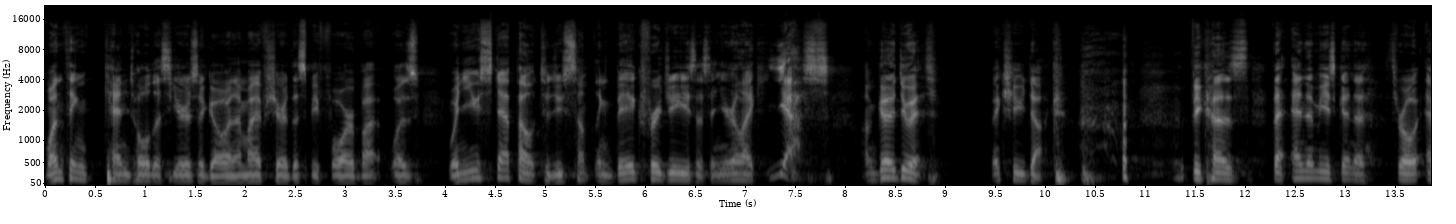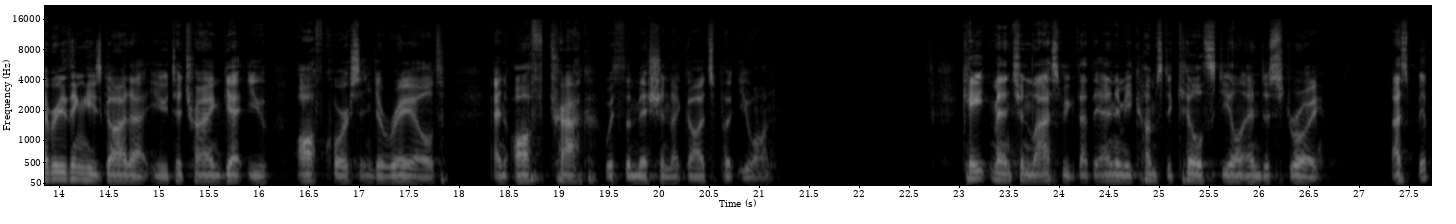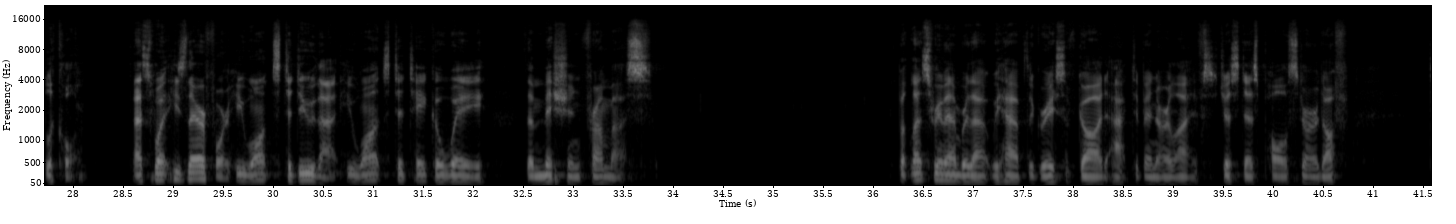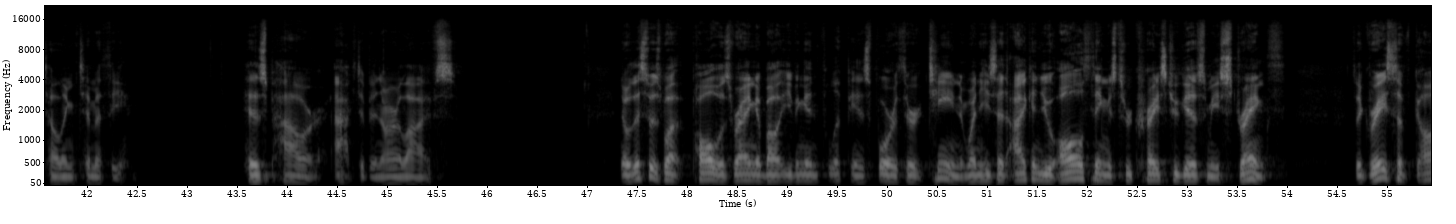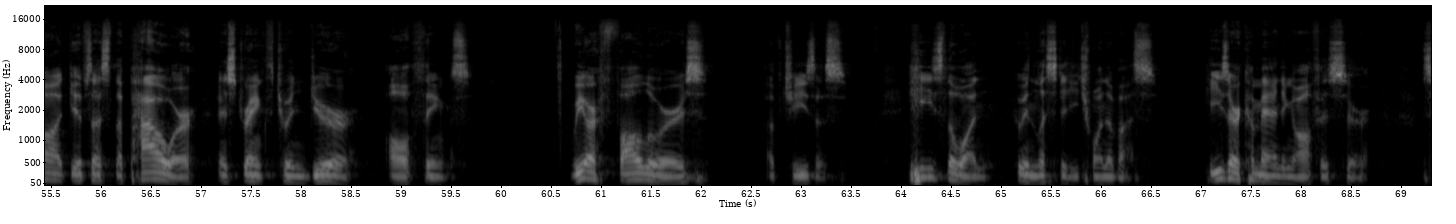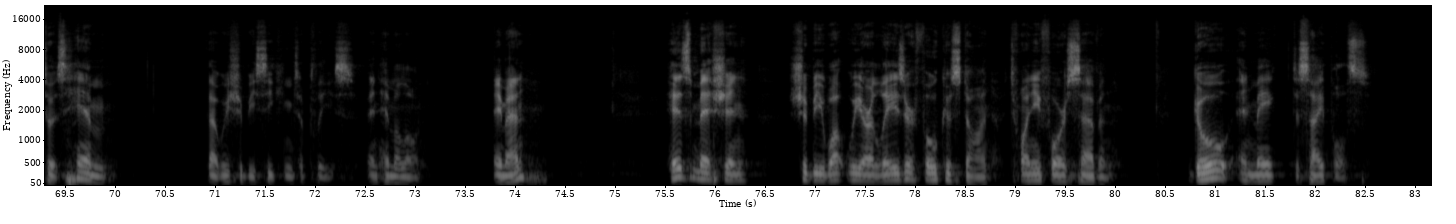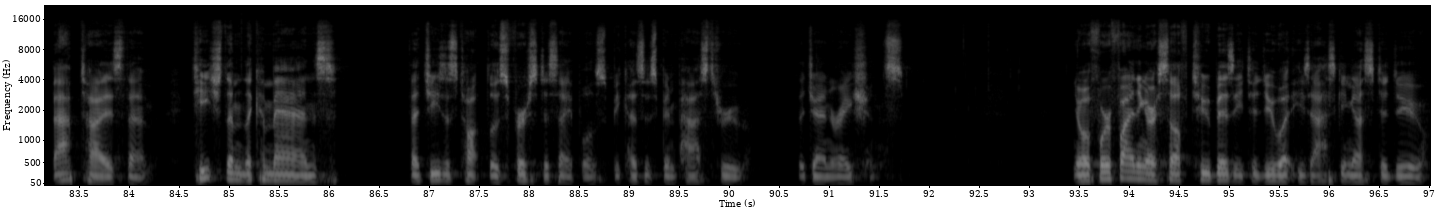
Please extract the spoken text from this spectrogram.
One thing Ken told us years ago, and I might have shared this before, but was when you step out to do something big for Jesus and you're like, yes, I'm going to do it, make sure you duck. because the enemy's going to throw everything he's got at you to try and get you off course and derailed and off track with the mission that God's put you on. Kate mentioned last week that the enemy comes to kill, steal, and destroy. That's biblical. That's what he's there for. He wants to do that. He wants to take away the mission from us. But let's remember that we have the grace of God active in our lives, just as Paul started off telling Timothy. His power active in our lives. No, this was what Paul was writing about even in Philippians 4:13 when he said, "I can do all things through Christ who gives me strength." The grace of God gives us the power and strength to endure all things. We are followers of Jesus. He's the one who enlisted each one of us. He's our commanding officer. So it's him that we should be seeking to please, and him alone. Amen? His mission should be what we are laser focused on 24 7. Go and make disciples, baptize them, teach them the commands that Jesus taught those first disciples because it's been passed through the generations. You know, if we're finding ourselves too busy to do what he's asking us to do,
